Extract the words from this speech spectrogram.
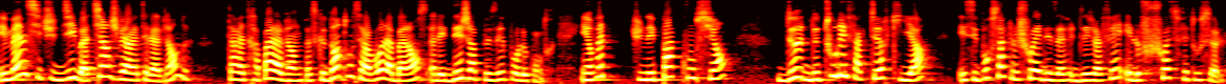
Et même si tu te dis, bah tiens, je vais arrêter la viande, t'arrêteras pas la viande. Parce que dans ton cerveau, la balance, elle est déjà pesée pour le contre. Et en fait, tu n'es pas conscient de, de tous les facteurs qu'il y a. Et c'est pour ça que le choix est déjà- fait et le choix se fait tout seul.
